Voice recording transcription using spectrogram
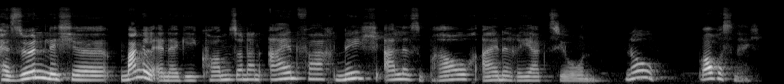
persönliche Mangelenergie kommen, sondern einfach nicht alles braucht eine Reaktion. No, braucht es nicht.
